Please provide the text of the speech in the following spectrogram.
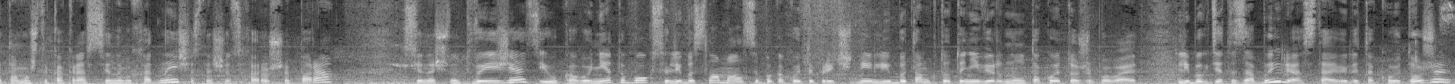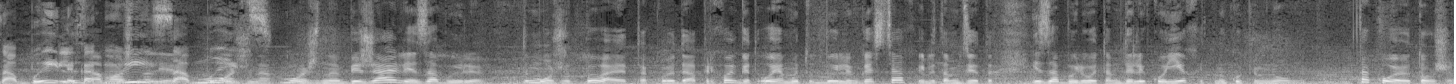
потому что как раз все на выходные, сейчас начнется хорошая пора, все начнут выезжать, и у кого нету бокса, либо сломался по какой-то причине, либо там кто-то не вернул, такое тоже бывает. Либо где-то забыли, оставили, такое тоже. Забыли, как забыли. можно забыть? Можно, можно, бежали, забыли. Да может, бывает такое, да. Приходит, говорит, ой, а мы тут были в гостях или там где-то и забыли, ой, там далеко ехать, мы купим новый. Такое тоже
